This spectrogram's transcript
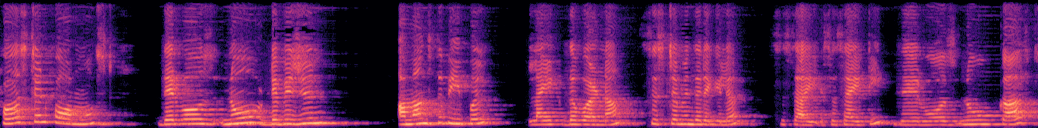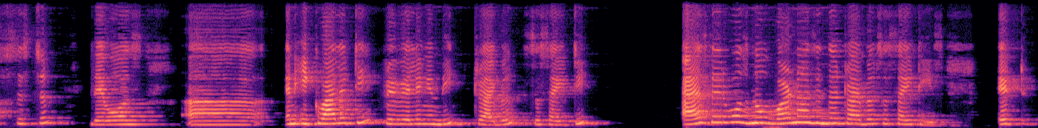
First and foremost, there was no division amongst the people like the Varna system in the regular society. There was no caste system. There was uh, an equality prevailing in the tribal society. As there was no Varnas in the tribal societies, it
